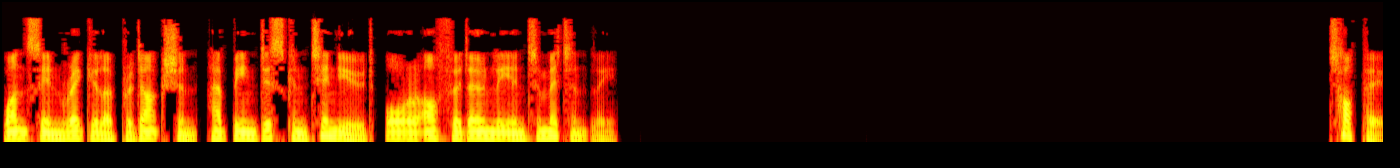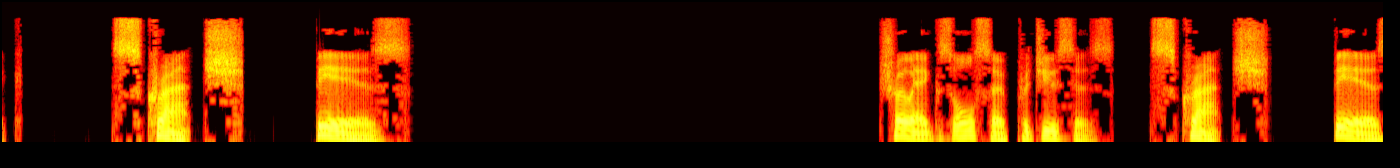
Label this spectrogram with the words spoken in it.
once in regular production, have been discontinued, or are offered only intermittently. Scratch beers Troegs also produces Scratch Beers,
